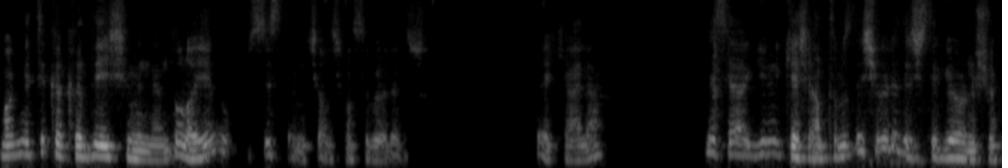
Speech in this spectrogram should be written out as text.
Magnetik akı değişiminden dolayı sistemin çalışması böyledir. Pekala. Mesela günlük yaşantımızda şöyledir işte görünüşü.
